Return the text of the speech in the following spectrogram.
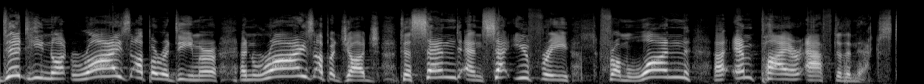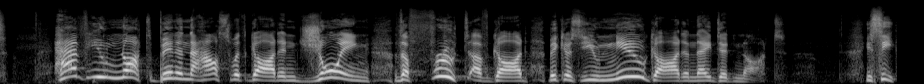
did he not rise up a redeemer and rise up a judge to send and set you free from one uh, empire after the next. Have you not been in the house with God enjoying the fruit of God because you knew God and they did not? You see,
